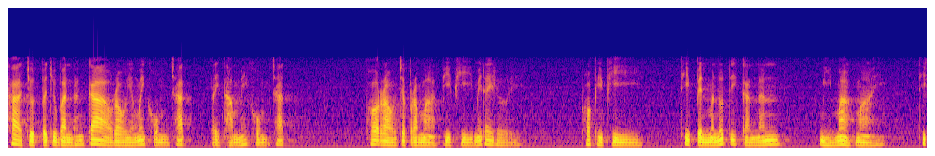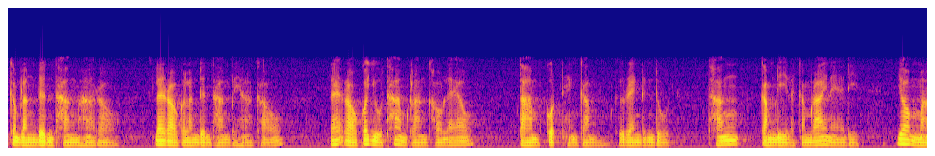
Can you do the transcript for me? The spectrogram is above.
ถ้าจุดปัจจุบันทั้งเก้าเรายังไม่คมชัด ไปทำให้คมชัด เพราะเราจะประมาทพีพีไม่ได้เลย เพราะพีพีที่เป็นมนุษย์ด้วยกันนั้นมีมากมายที่กำลังเดินทางมาหาเรา และเรากำลังเดินทางไปหาเขา และเราก็อยู่ท่ามกลางเขาแล้ว ตามกฎแห่งกรรม คือแรงดึงดูด ทั้งกรรมดีและกรรมร้ายในอดีต ย่อมมา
